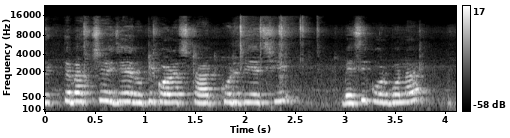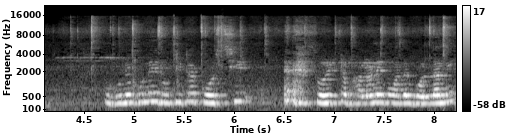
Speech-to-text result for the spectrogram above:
দেখতে পাচ্ছ এই যে রুটি করা স্টার্ট করে দিয়েছি। বেশি করব না। গুনে গুনে রুটিটা করছি। শরীরটা ভালো নেই তোমাদের বললামই।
